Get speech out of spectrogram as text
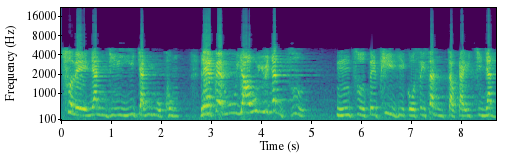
此来年纪已经有空，来百亩要与人子，我只得批一个随身就该几年。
